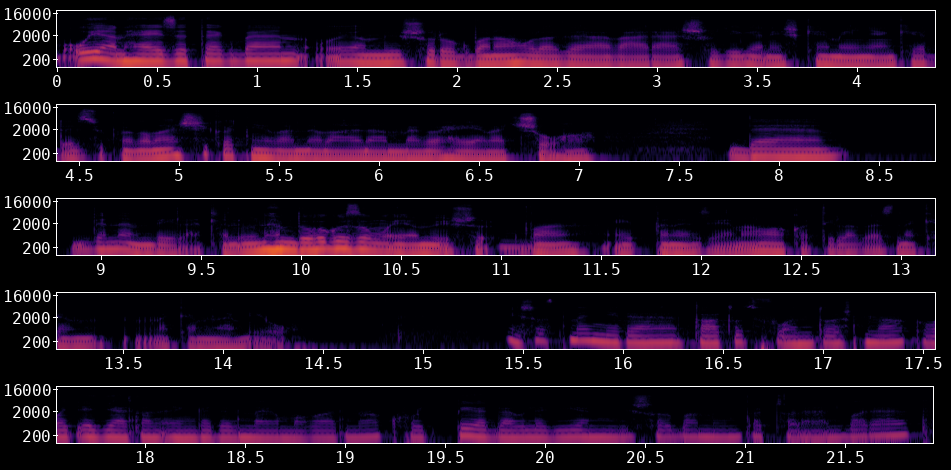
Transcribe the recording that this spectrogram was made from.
Olyan helyzetekben, olyan műsorokban, ahol az elvárás, hogy igenis keményen kérdezzük meg a másikat, nyilván nem állnám meg a helyemet soha. De, de nem véletlenül nem dolgozom olyan műsorokban, éppen ezért, mert alkatilag az nekem, nekem nem jó. És azt mennyire tartod fontosnak, vagy egyáltalán engeded meg magadnak, hogy például egy ilyen műsorban, mint a Családbarát,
